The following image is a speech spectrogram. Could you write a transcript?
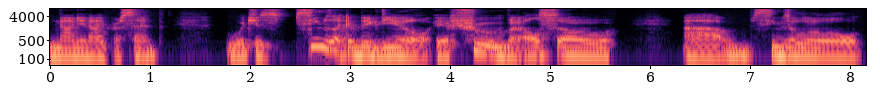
99%, which is seems like a big deal if true, but also uh, seems a little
